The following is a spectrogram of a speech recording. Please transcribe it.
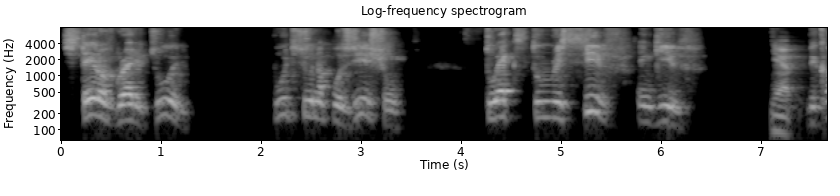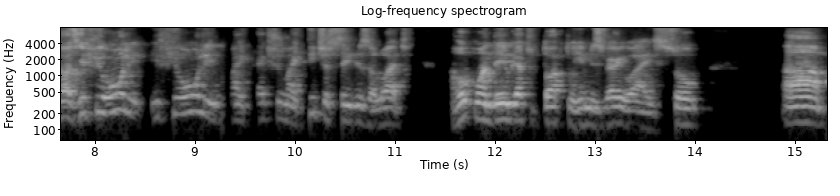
state of gratitude puts you in a position to ex, to receive and give. Yeah, Because if you only, if you only, my actually my teacher say this a lot. I hope one day you get to talk to him. He's very wise. So um,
